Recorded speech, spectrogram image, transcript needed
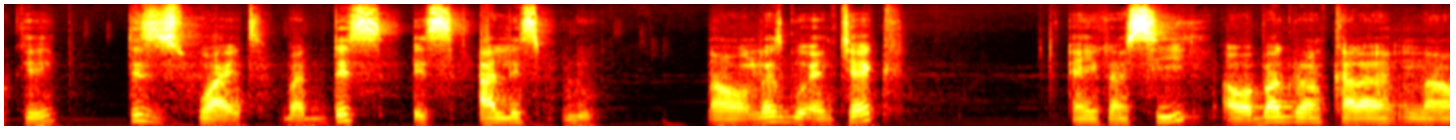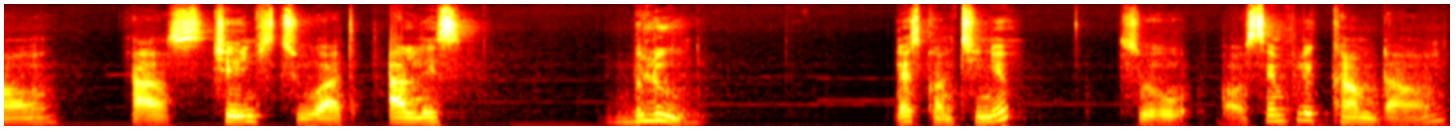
okay? This is white but this is alice blue. Now let's go and check and you can see our background color now has changed to what? Alice blue. Let's continue. So i'll simply come down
